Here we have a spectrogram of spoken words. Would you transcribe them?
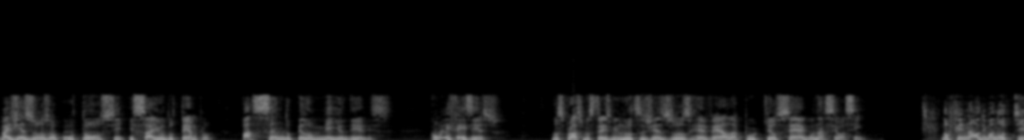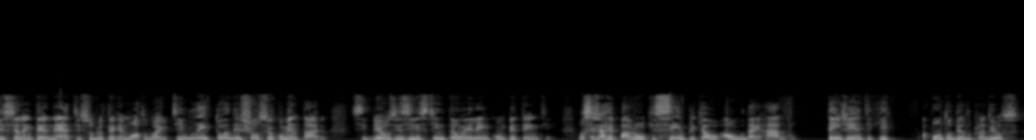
mas Jesus ocultou-se e saiu do templo, passando pelo meio deles. Como ele fez isso? Nos próximos três minutos, Jesus revela por que o cego nasceu assim. No final de uma notícia na internet sobre o terremoto do Haiti, um leitor deixou seu comentário: Se Deus existe, então ele é incompetente. Você já reparou que sempre que algo dá errado, tem gente que aponta o dedo para Deus?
